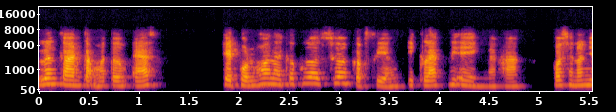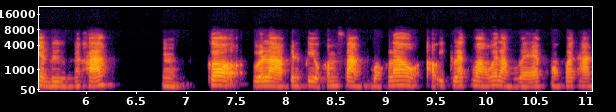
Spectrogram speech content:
เรื่องการกลับมาเติม s เหตุผลเพราะอะไรก็เพื่อเชื่อมกับเสียง e c l a s นี่เองนะคะ เพราะฉะนั้นอย่าลืมนะคะ อืมก็เวลาเป็นประโยคคำสั่งบอกเล่าเอา e c l a s วางไว้หลังแวบของประธาน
